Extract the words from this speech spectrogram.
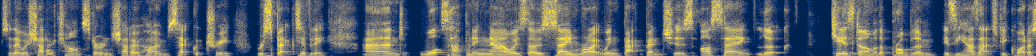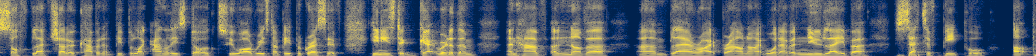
So they were Shadow Chancellor and Shadow Home Secretary, respectively. And what's happening now is those same right wing backbenchers are saying, look, Keir Starmer, the problem is he has actually quite a soft left shadow cabinet, people like Anneliese Dodds, who are reasonably progressive. He needs to get rid of them and have another um, Blairite, Brownite, whatever, new Labour set of people up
